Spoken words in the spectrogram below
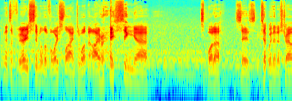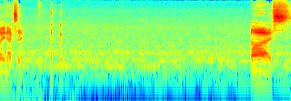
And that's a very similar voice line to what the iRacing uh, spotter says, except with an Australian accent. nice.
